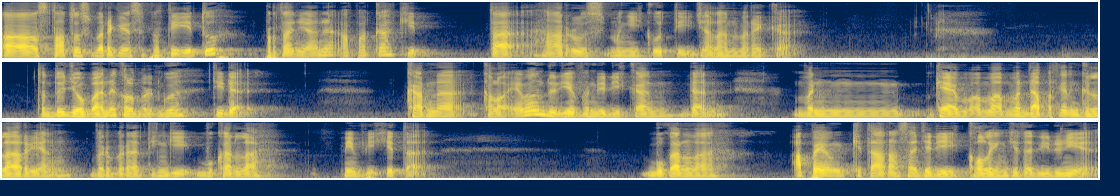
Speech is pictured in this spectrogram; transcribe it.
uh, status mereka seperti itu, pertanyaannya apakah kita tak harus mengikuti jalan mereka? Tentu jawabannya kalau menurut gue tidak. Karena kalau emang dunia pendidikan dan men, kayak mendapatkan gelar yang berberat tinggi bukanlah mimpi kita. Bukanlah apa yang kita rasa jadi calling kita di dunia.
